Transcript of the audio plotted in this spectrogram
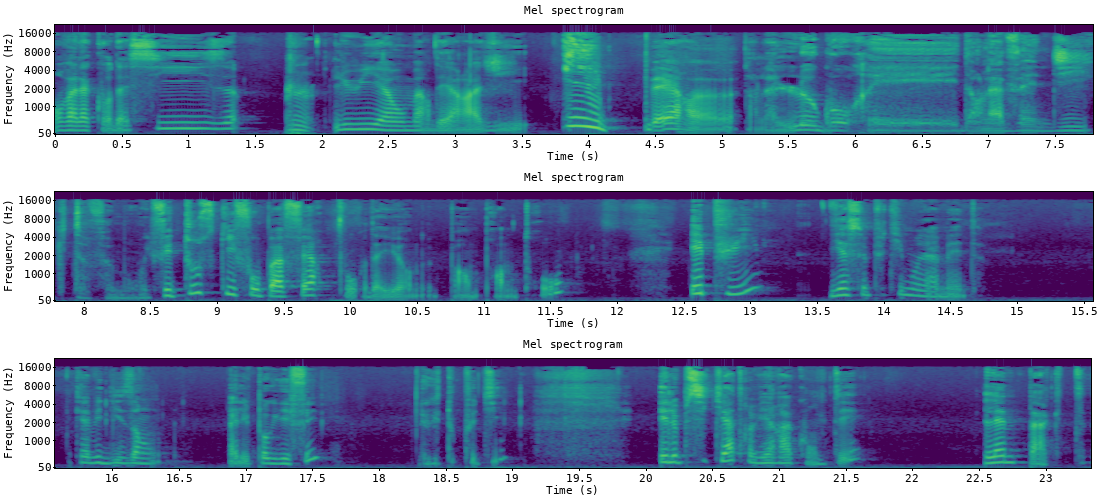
On va à la cour d'assises. Lui, à Omar Deraji, hyper euh, dans la logorée, dans la vindicte. Enfin bon, il fait tout ce qu'il faut pas faire pour d'ailleurs ne pas en prendre trop. Et puis, il y a ce petit Mohamed qui avait 10 ans à l'époque des faits, il tout petit. Et le psychiatre vient raconter l'impact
